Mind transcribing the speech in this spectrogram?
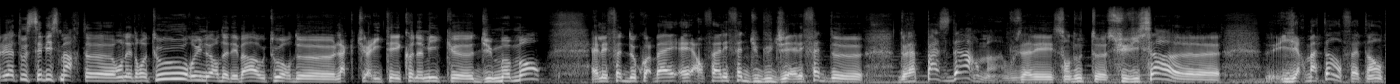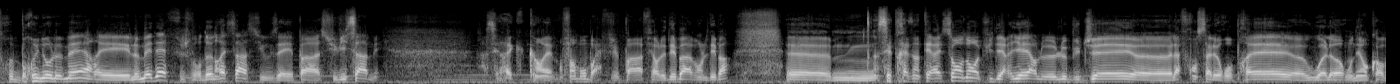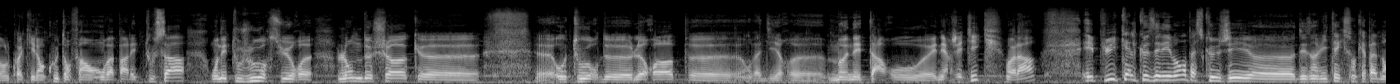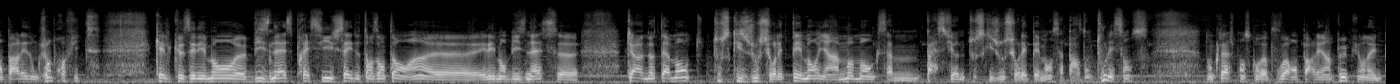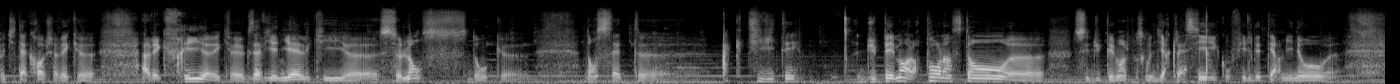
Salut à tous, c'est Bismart. Euh, on est de retour. Une heure de débat autour de l'actualité économique euh, du moment. Elle est faite de quoi? Ben, elle- Enfin, elle est faite du budget. Elle est faite de, la passe d'armes. Vous avez sans doute euh, suivi ça hier matin, en fait, hein, entre Bruno Le Maire et le MEDEF. Je vous redonnerai ça si vous n'avez pas suivi ça. Mais c'est vrai que quand même. Enfin bon, bref, je vais pas faire le débat avant le débat. Euh, c'est très intéressant, non? Et puis derrière, le, budget, euh, la France à l'euro près, euh, ou alors on est encore dans le quoi qu'il en coûte. Enfin, on va parler de tout ça. On est toujours sur l'onde de choc autour de l'Europe, on va dire monétaro-énergétique, voilà. Et puis quelques éléments parce que j'ai des invités qui sont capables d'en parler, donc j'en profite. Quelques éléments business précis, j'essaye de temps en temps, hein, éléments business, tiens, notamment tout ce qui se joue sur les paiements. Il y a un moment que ça me passionne, tout ce qui se joue sur les paiements, ça part dans tous les sens. Donc là, je pense qu'on va pouvoir en parler un peu. Puis on a une petite accroche avec, euh, avec Free, avec euh, Xavier Niel qui euh, se lance donc dans cette activité du paiement. Alors pour l'instant, euh, c'est du paiement, je pense qu'on va dire classique. On file des terminaux euh,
